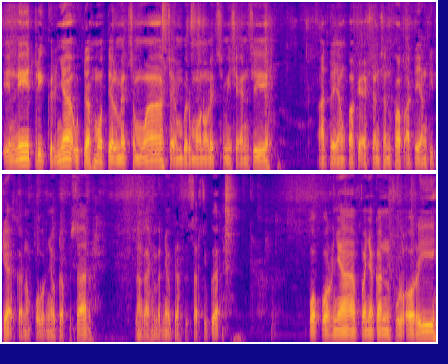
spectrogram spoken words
ini triggernya udah model made semua chamber monolith semi CNC ada yang pakai extension valve ada yang tidak karena powernya udah besar. Langkah hammernya udah besar juga. Popornya banyakkan full ori.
